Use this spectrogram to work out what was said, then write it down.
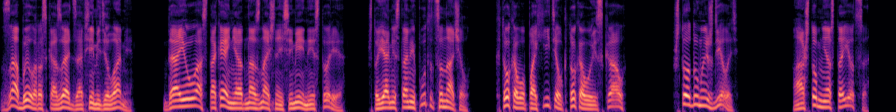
Забыл рассказать за всеми делами. Да и у вас такая неоднозначная семейная история, что я местами путаться начал. Кто кого похитил, кто кого искал. Что думаешь делать? А что мне остается?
